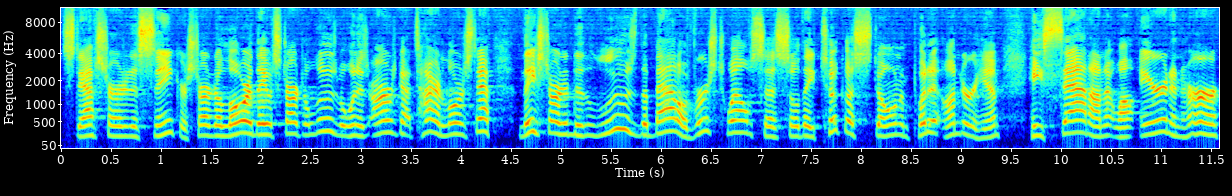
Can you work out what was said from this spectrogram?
Staff started to sink or started to lower, they would start to lose. But when his arms got tired, lowered staff, they started to lose the battle. Verse 12 says So they took a stone and put it under him. He sat on it while Aaron and Hur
